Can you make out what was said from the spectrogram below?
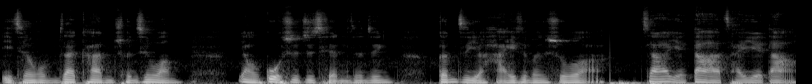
以前我们在看醇亲王。要过世之前，曾经跟自己的孩子们说啊，家也大，财也大，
